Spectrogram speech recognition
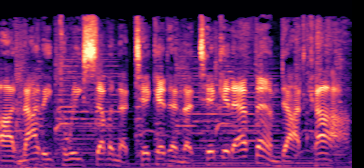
on 93.7 The Ticket and the theticketfm.com.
